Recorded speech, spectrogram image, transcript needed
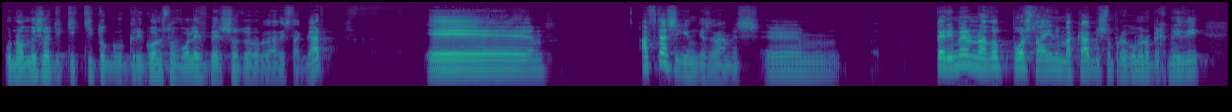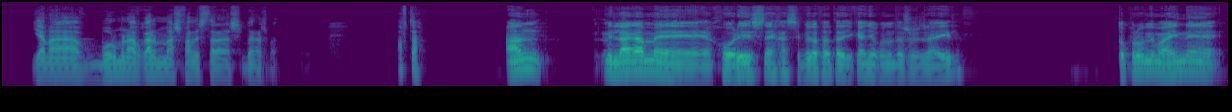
Που νομίζω ότι και εκεί τον Γκριγκόνη τον βολεύει περισσότερο δηλαδή στα γκαρντ. Ε, αυτά σε γενικές γραμμές. Ε, περιμένω να δω πώς θα είναι η Μακάμπι στο προηγούμενο παιχνίδι για να μπορούμε να βγάλουμε ασφαλέστερα συμπεράσματα. Αυτά. Αν μιλάγαμε χωρίς να είχαν συμβεί αυτά τα τραγικά γεγονότα στο Ισραήλ, το πρόβλημα είναι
